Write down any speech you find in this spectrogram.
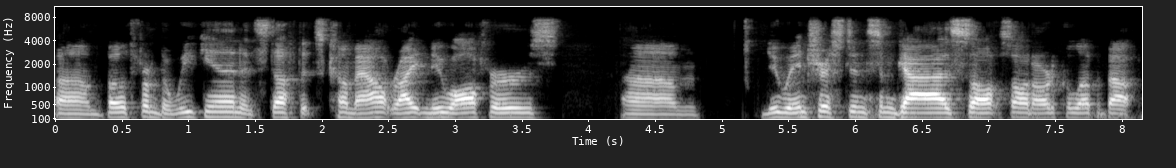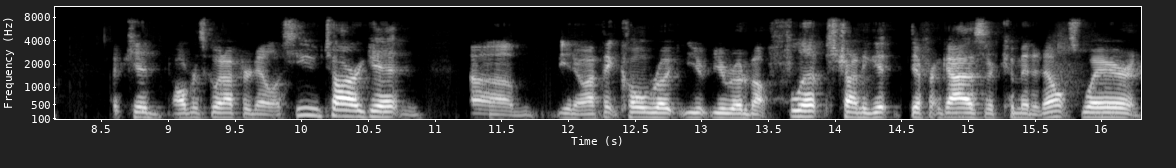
um, both from the weekend and stuff that's come out. Right, new offers, um, new interest in some guys. Saw saw an article up about a kid Auburn's going after an LSU target, and um, you know I think Cole wrote you, you wrote about flips trying to get different guys that are committed elsewhere,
